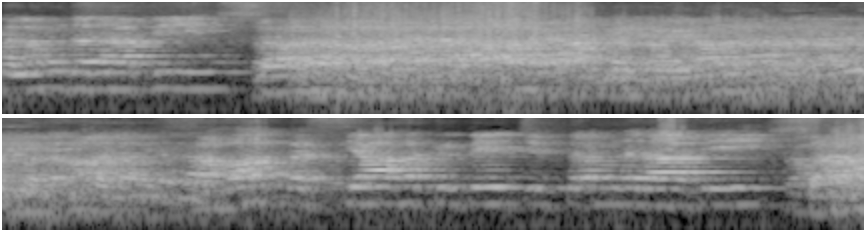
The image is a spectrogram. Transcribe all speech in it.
फलं ददाति। सः कस्याः कृते चित्रं ददाति। सः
